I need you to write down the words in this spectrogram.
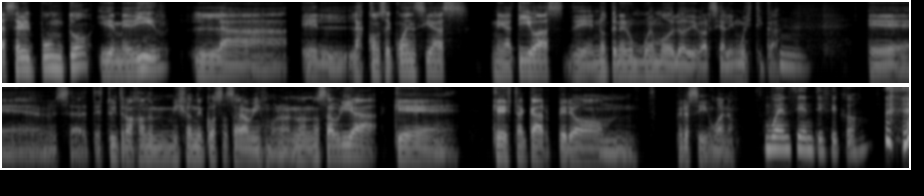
hacer el punto y de medir la, las consecuencias negativas de no tener un buen modelo de diversidad lingüística. Mm. Eh, o sea, estoy trabajando en un millón de cosas ahora mismo. No, no, sabría qué, qué, destacar, pero, mm, pero sí, bueno. Buen científico.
